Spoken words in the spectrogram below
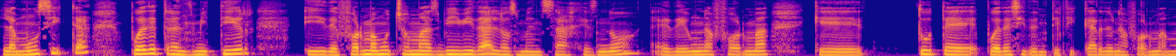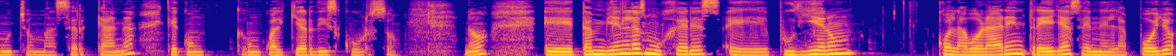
la música puede transmitir y de forma mucho más vívida los mensajes, ¿no? Eh, de una forma que tú te puedes identificar de una forma mucho más cercana que con, cualquier discurso, ¿no? Eh, también las mujeres eh, pudieron colaborar entre ellas en el apoyo.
